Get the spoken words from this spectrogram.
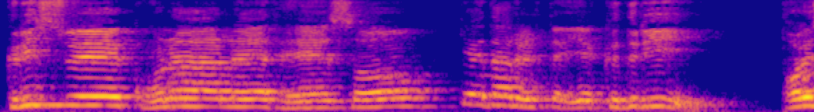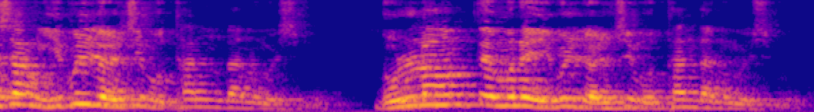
그리스도의 고난에 대해서 깨달을 때에 그들이 더 이상 입을 열지 못한다는 것입니다. 놀라움 때문에 입을 열지 못한다는 것입니다.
